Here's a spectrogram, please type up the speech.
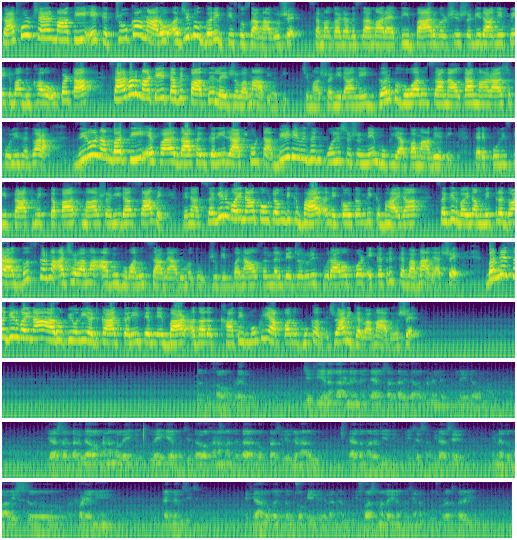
રાજકોટ શહેરમાંથી એક ચોંકાવનારો અજીબો ગરીબ કિસ્સો સામે આવ્યો છે. સામાકાંઠા વિસ્તારમાં રહેતી બાર વર્ષીય શગીરાને પેટમાં દુખાવો ઉપડતા સારવાર માટે તબીબ પાસે લઈ જવામાં આવી હતી, જેમાં શગીરાને ગર્ભ હોવાનું સામે આવતા મહારાષ્ટ્ર પોલીસ દ્વારા ઝીરો નંબરથી એફઆઈઆર દાખલ કરી રાજકોટના બી ડિવિઝન પોલીસ સ્ટેશનને મોકલી આપવામાં આવી હતી. ત્યારે પોલીસની પ્રાથમિક તપાસમાં શગીરા સાથે તેના સગીર વયના કૌટુંબિક ભાઈ અને કૌટુંબિક ભાઈના સગીર વયના મિત્ર દ્વારા દુષ્કર્મ આચરવામાં આવ્યું હોવાનું સામે આવ્યું હતું. જો કે બનાવ સંદર્ભે જરૂરી પુરાવો પણ એકત્રિત કરવામાં આવ્યા છે. બંને સગીર વયના આરોપીઓની અટકાયત કરી તેમને બાળ અદાલત ખાતે મોકલી આપવાનો હુકમ જારી કરવામાં આવ્યો છે. જેથી એના કારણે એને ત્યાં સરકારી દવાખાને લઈ જવામાં આવ્યું. જ્યાં સરકારી દવાખાનામાં લઈ લઈ ગયા પછી દવાખાનામાં જતા ડૉક્ટરશ્રીએ જણાવ્યું કે તમારે જે દીકરી છે સગીરા છે, એને તો બાવીસ અઠવાડિયાની પ્રેગ્નન્સી છે. તેથી આ લોકો એકદમ ચોંકી ગયેલા અને વિશ્વાસમાં લઈને પછી એને પૂછપરછ કરેલી.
